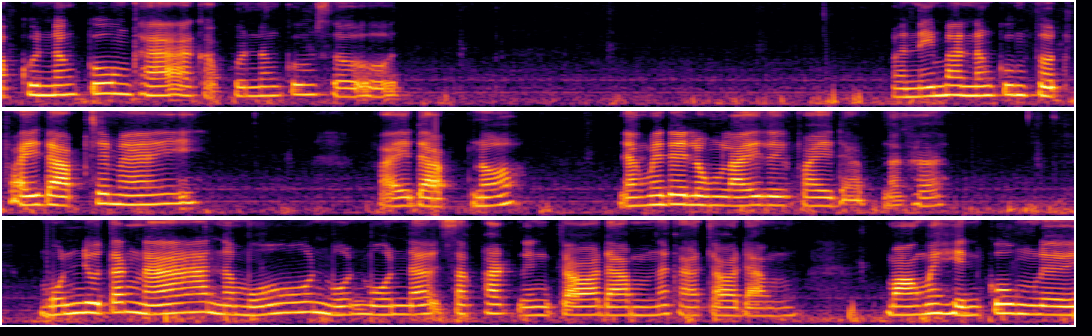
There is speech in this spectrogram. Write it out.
อบคุณน้องกุ้งค่ะ ขอบคุณน้องกุ้งสด วันนี้บ้านน้องกุ้งสดไฟดับใช่ไหม ไฟดับเนาะ ยังไม่ได้ลงไลฟ์เลยไฟดับนะคะ หมุนอยู่ตั้งนานนะหมุนหมุนหมุนแล้วสักพักหนึ่งจอดำนะคะ จอดำมองไม่เห็นกุ้งเลย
